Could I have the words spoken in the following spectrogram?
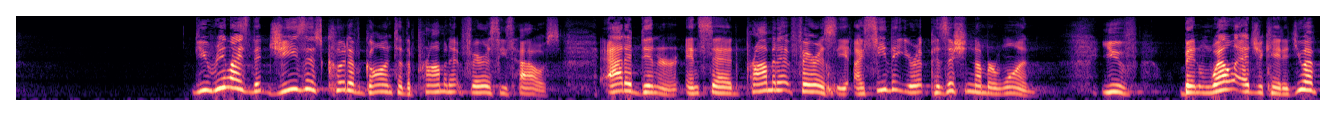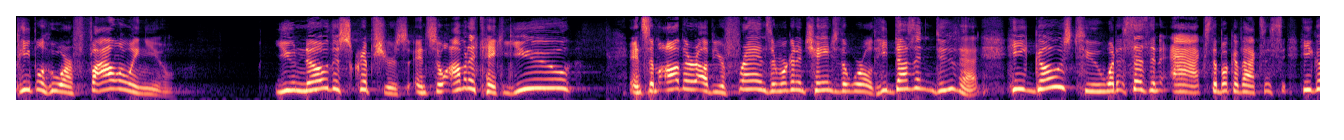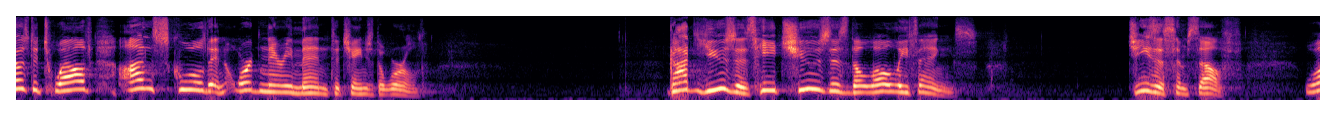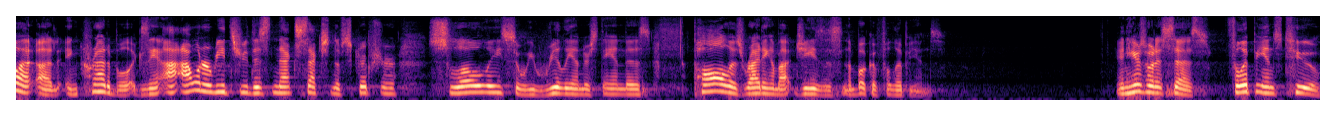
Do you realize that Jesus could have gone to the prominent Pharisee's house at a dinner and said, Prominent Pharisee, I see that you're at position number one. You've been well educated, you have people who are following you. You know the scriptures, and so I'm going to take you and some other of your friends, and we're going to change the world. He doesn't do that. He goes to what it says in Acts, the book of Acts, he goes to 12 unschooled and ordinary men to change the world. God uses, He chooses the lowly things. Jesus Himself. What an incredible example. I, I want to read through this next section of Scripture slowly so we really understand this. Paul is writing about Jesus in the book of Philippians. And here's what it says Philippians 2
